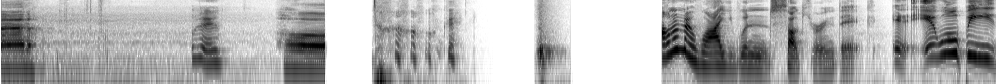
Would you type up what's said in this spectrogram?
Man. Okay. Uh, okay. I don't know why you wouldn't suck your own dick. It, it will be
